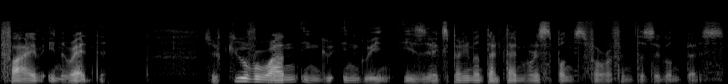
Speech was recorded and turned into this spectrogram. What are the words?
5 in red. The curve 1 in, in green is the experimental time response for a femtosecond pulse.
